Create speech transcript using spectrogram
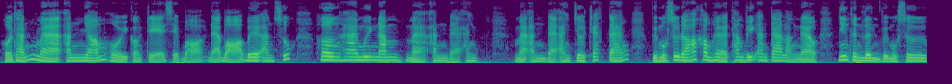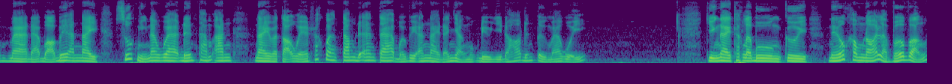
Hội thánh mà anh nhóm hồi còn trẻ sẽ bỏ đã bỏ bê anh suốt hơn 20 năm mà anh đã ăn mà anh đã ăn chơi trác tán. Vị mục sư đó không hề thăm viếng anh ta lần nào, nhưng thình lình vị mục sư mà đã bỏ bê anh này suốt những năm qua đến thăm anh này và tỏ vẻ rất quan tâm đến anh ta bởi vì anh này đã nhận một điều gì đó đến từ ma quỷ. Chuyện này thật là buồn cười nếu không nói là vớ vẩn.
